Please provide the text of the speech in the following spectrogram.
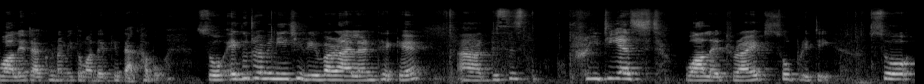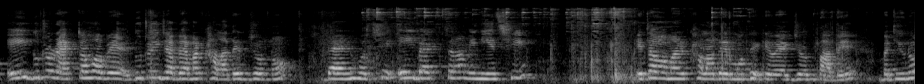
ওয়ালেট এখন আমি তোমাদেরকে দেখাবো। সো এই দুটো আমি নিয়েছি রিভার আইল্যান্ড থেকে। This is prettiest wallet right so pretty so এই দুটোর একটা হবে, দুটোই যাবে আমার খালাদের জন্য। দেন হচ্ছে এই ব্যাগটা আমি নিয়েছি। এটাও আমার খালাদের মধ্যে কেউ একজন পাবে। বাট ইউ নো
